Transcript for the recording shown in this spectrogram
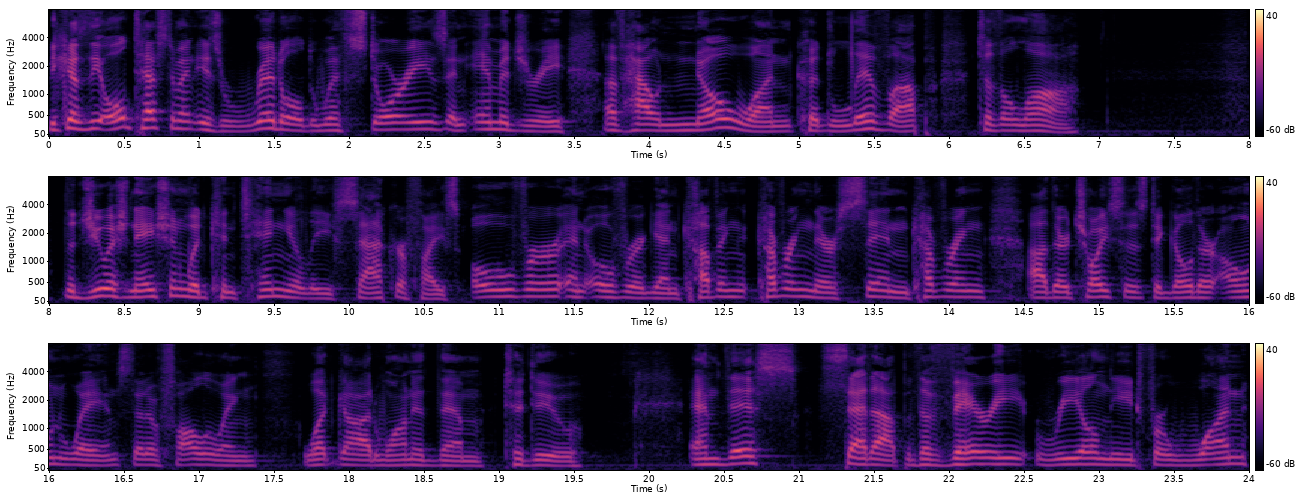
Because the Old Testament is riddled with stories and imagery of how no one could live up to the law. The Jewish nation would continually sacrifice over and over again, covering, covering their sin, covering uh, their choices to go their own way instead of following what God wanted them to do. And this set up the very real need for one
